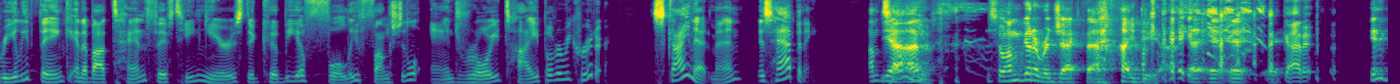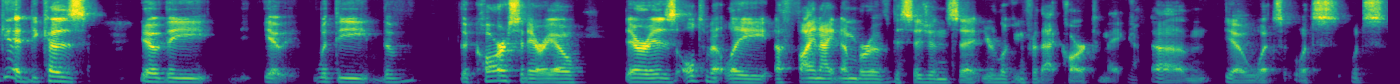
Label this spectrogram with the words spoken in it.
really think in about 10, 15 years there could be a fully functional Android type of a recruiter. Skynet, man, is happening. I'm yeah, telling I'm, you. so I'm gonna reject that idea. Okay. It, it, it, Got it. it. Again, because you know the you know with the the the car scenario, there is ultimately a finite number of decisions that you're looking for that car to make. Yeah. Um, you know, what's what's what's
